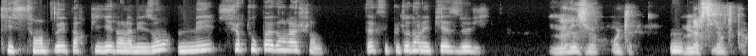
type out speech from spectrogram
qui sont un peu éparpillées dans la maison, mais surtout pas dans la chambre. C'est-à-dire que c'est plutôt dans les pièces de vie. mais Bien sûr, ok. Mm. Merci en tout cas.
